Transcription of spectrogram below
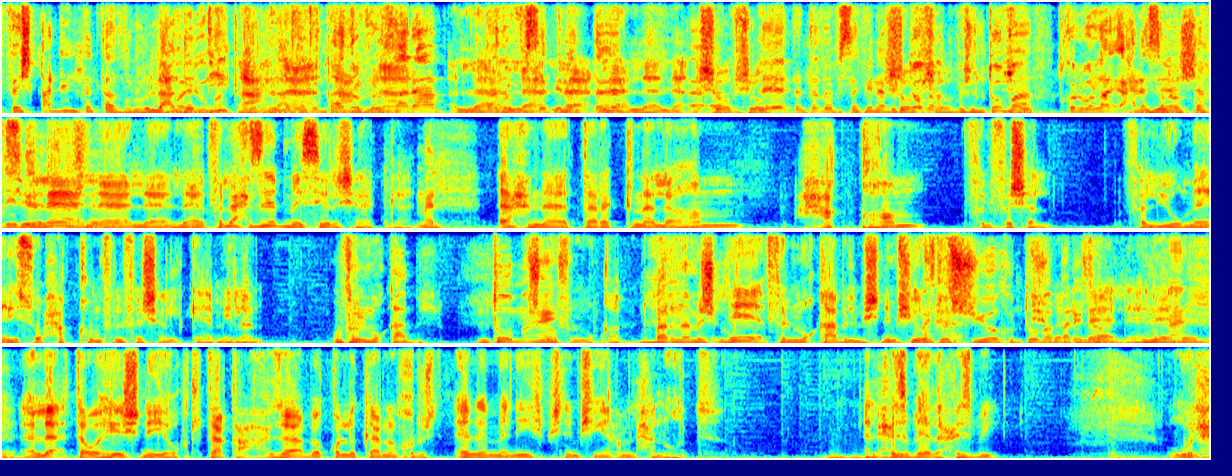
فاش قاعدين تنتظروا العدد ديك تنتظروا في الخراب؟ لا لا, لا لا لا لا شوف شوف. لا تنتظروا في السفينة باش تغرق باش أنتم تقول والله إحنا سننقذ لا لا لا لا في الأحزاب ما يصيرش هكا. إحنا تركنا لهم حقهم في الفشل. فليمارسوا حقهم في الفشل كاملا. وفي المقابل. أنتم شنو في المقابل؟ برنامجكم لا في المقابل باش نمشيو مثل الشيوخ أنتم لا لا لا, لا, لا, لا, توا هي شنية وقت تقع حزاب يقول لك أنا خرجت. أنا مانيش باش نمشي نعمل حانوت الحزب هذا حزبي.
